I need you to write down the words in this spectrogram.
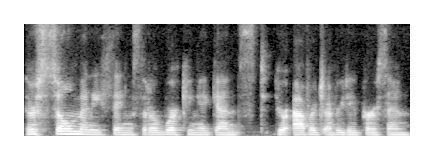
there's so many things that are working against your average everyday person.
